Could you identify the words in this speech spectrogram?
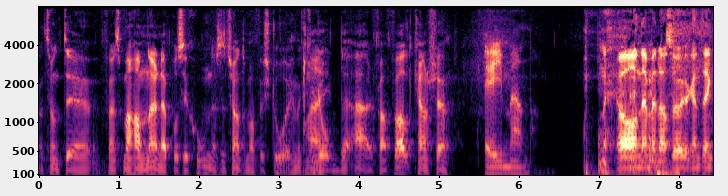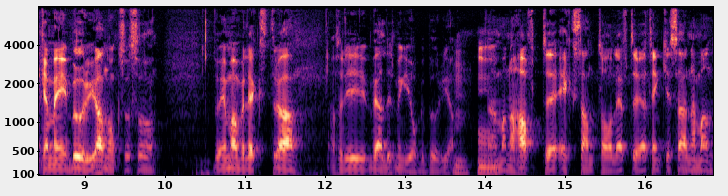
Jag tror inte, förrän man hamnar i den där positionen så tror jag inte man förstår hur mycket Nej. jobb det är. Framförallt kanske Amen. Ja, nej men alltså jag kan tänka mig i början också så Då är man väl extra Alltså det är väldigt mycket jobb i början. När man har haft eh, x antal efter Jag tänker så här när man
